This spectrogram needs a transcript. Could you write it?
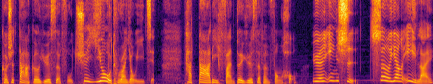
可是大哥约瑟夫却又突然有意见，他大力反对约瑟芬封后，原因是。这样一来，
